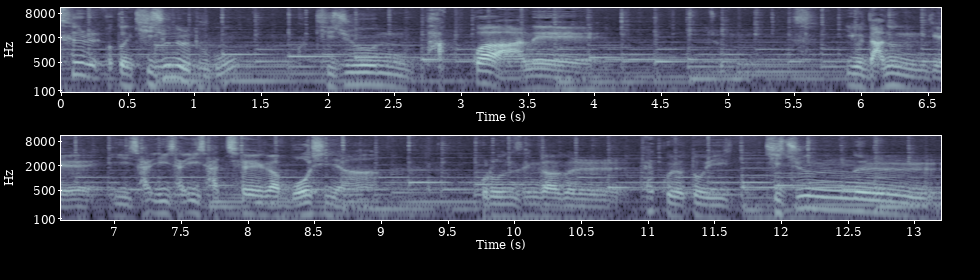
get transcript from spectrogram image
틀 어떤 기준을 두고 그 기준 밖과 안에 좀 이걸 나누는 게이 자, 이, 자체가 무엇이냐 그런 생각을 했고요. 또 이 기준을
